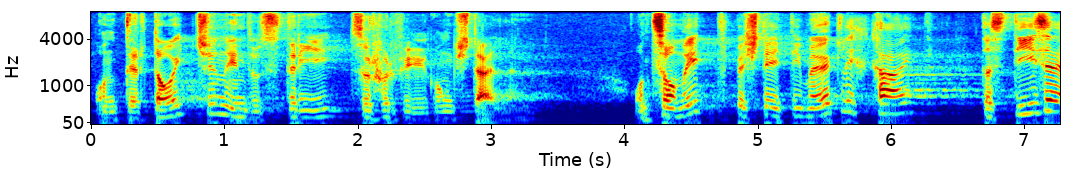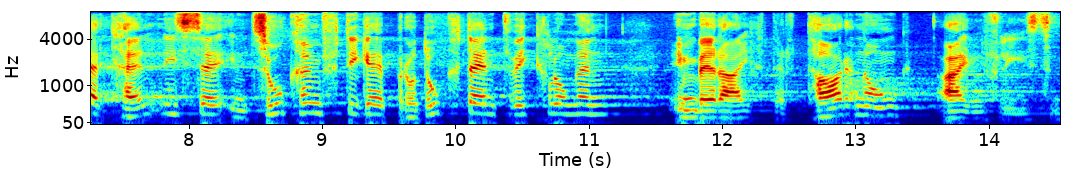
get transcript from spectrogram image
und der deutschen Industrie zur Verfügung stellen. Und somit besteht die Möglichkeit, dass diese Erkenntnisse in zukünftige Produktentwicklungen im Bereich der Tarnung einfließen.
